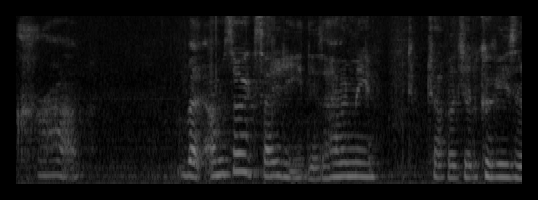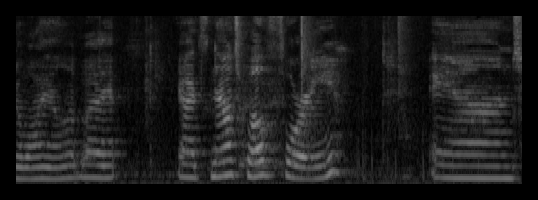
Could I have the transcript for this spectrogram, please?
crap. But I'm so excited to eat these. I haven't made chocolate chip cookies in a while, but yeah, it's now 1240 and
